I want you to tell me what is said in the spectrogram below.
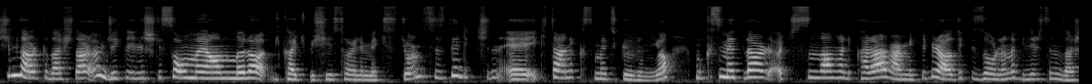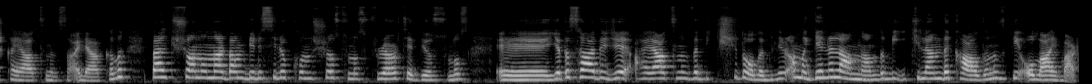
Şimdi arkadaşlar öncelikle ilişkisi olmayanlara birkaç bir şey söylemek istiyorum. Sizler için e, iki tane kısmet görünüyor. Bu kısmetler açısından hani karar vermekte birazcık bir zorlanabilirsiniz aşk hayatınızla alakalı. Belki şu an onlardan birisiyle konuşuyorsunuz, flört ediyorsunuz e, ya da sadece hayatınızda bir kişi de olabilir ama genel anlamda bir ikilemde kaldığınız bir olay var.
